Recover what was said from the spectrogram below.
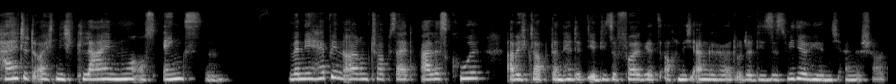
Haltet euch nicht klein, nur aus Ängsten. Wenn ihr happy in eurem Job seid, alles cool. Aber ich glaube, dann hättet ihr diese Folge jetzt auch nicht angehört oder dieses Video hier nicht angeschaut.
